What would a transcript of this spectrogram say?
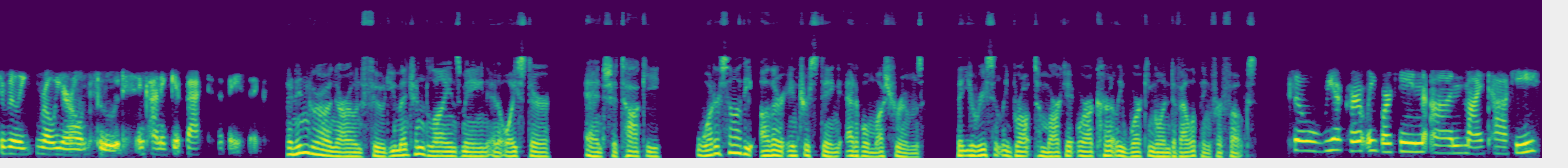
to really grow your own food and kind of get back to the basics and in growing our own food, you mentioned lion's mane and oyster and shiitake. What are some of the other interesting edible mushrooms that you recently brought to market or are currently working on developing for folks? So we are currently working on maitake.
